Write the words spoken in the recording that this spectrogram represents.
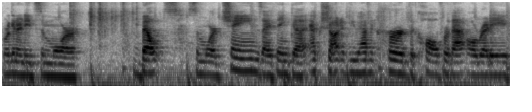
We're gonna need some more belts, some more chains. I think uh, X-Shot, if you haven't heard the call for that already,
